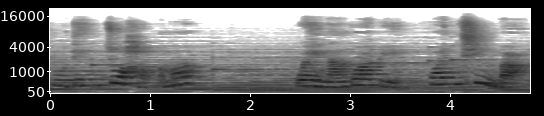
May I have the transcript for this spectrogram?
布丁做好了吗？为南瓜饼欢庆吧。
